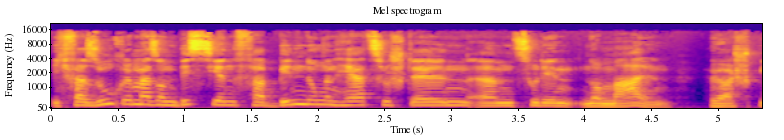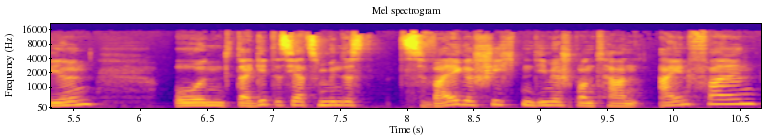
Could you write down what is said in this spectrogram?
Ich versuche immer so ein bisschen Verbindungen herzustellen ähm, zu den normalen Hörspielen. Und da gibt es ja zumindest zwei Geschichten, die mir spontan einfallen.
